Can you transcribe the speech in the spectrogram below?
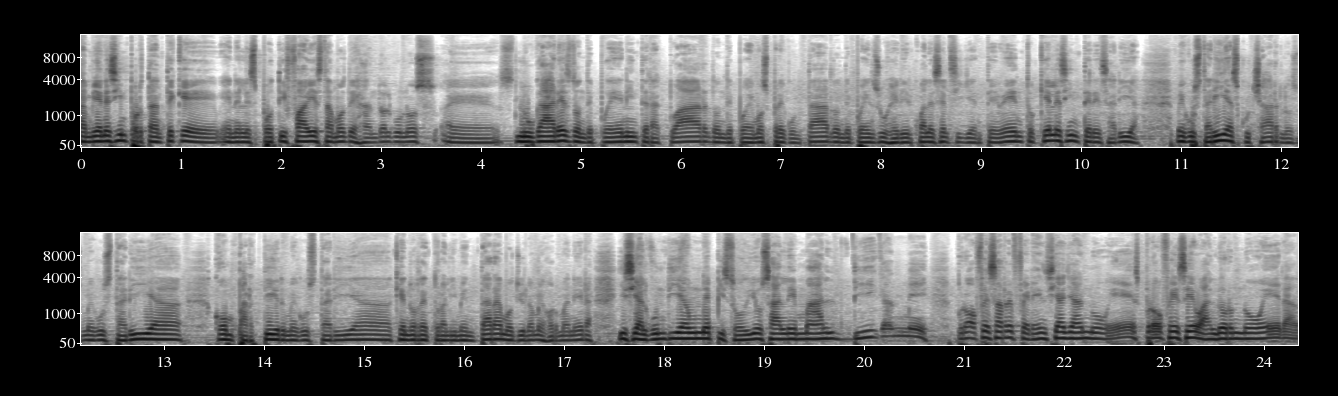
También es importante que en el Spotify estamos dejando algunos eh, lugares donde pueden interactuar, donde podemos preguntar, donde pueden sugerir cuál es el siguiente evento, qué les interesaría. Me gustaría escucharlos, me gustaría compartir, me gustaría que nos retroalimentáramos de una mejor manera. Y si algún día un episodio sale mal, díganme, profe, esa referencia ya no es, profe, ese valor no era.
